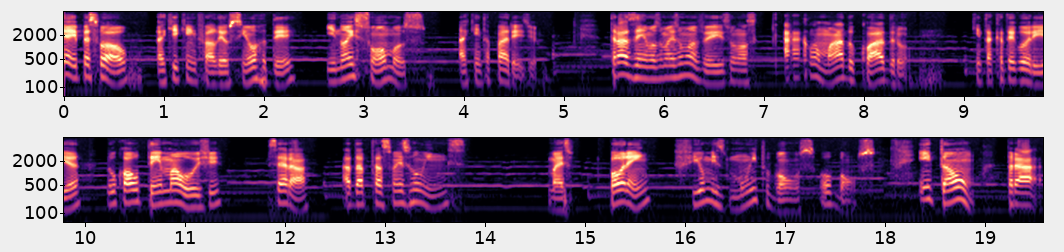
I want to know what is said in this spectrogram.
aí, pessoal, aqui quem fala é o Sr. D e nós somos a Quinta Parede. Trazemos mais uma vez o nosso aclamado quadro Quinta Categoria, no qual o tema hoje será adaptações ruins, mas porém filmes muito bons ou bons. Então, para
